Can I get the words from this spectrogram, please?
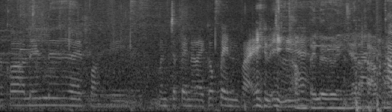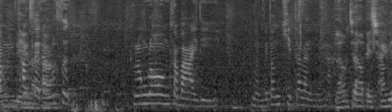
แล้วก็เรื่อยๆปล่อยมันจะเป็นอะไรก็เป็นไปอะไรอย่างเงี้ยทำไปเลยอย่างเงี้ยนะครับทำทำเสร็จแล้วรู้สึกสึกโล่งๆ สบายดี เหมือนไม่ต้องคิดอะไรอย่างเงี้ยค่ะ แล้วจะเอาไปใช้ใน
